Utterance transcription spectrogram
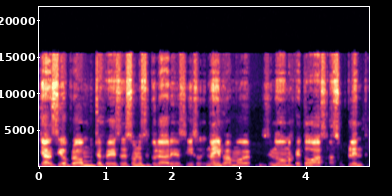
ya han sido probados muchas veces, son los titulares y eso, nadie los va a mover, sino más que todo a, a suplente.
